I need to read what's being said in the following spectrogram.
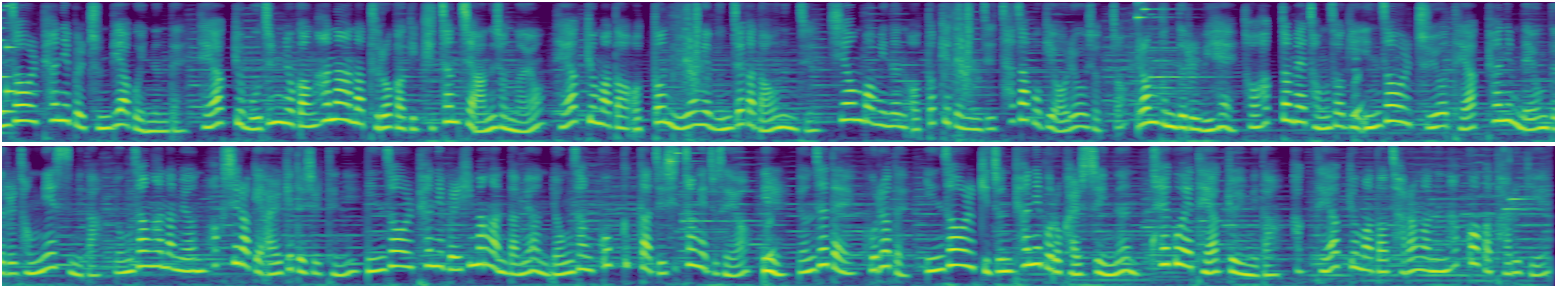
인서울 편입을 준비하고 있는데 대학교 모집 요강 하나하나 들어가기 귀찮지 않으셨나요? 대학교마다 어떤 유형의 문제가 나오는지 시험 범위는 어떻게 되는지 찾아보기 어려우셨죠? 이런 분들을 위해 저 학점의 정석이 인서울 주요 대학 편입 내용들을 정리했습니다. 영상 하나면 확실하게 알게 되실 테니 인서울 편입을 희망한다면 영상 꼭 끝까지 시청해주세요. 1. 연세대, 고려대, 인서울 기준 편입으로 갈 수 있는 최고의 대학교입니다. 각 대학교마다 자랑하는 학과가 다르기에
